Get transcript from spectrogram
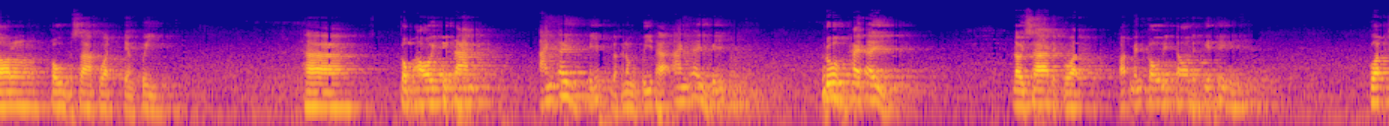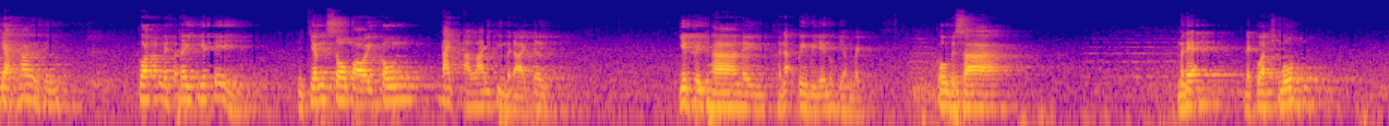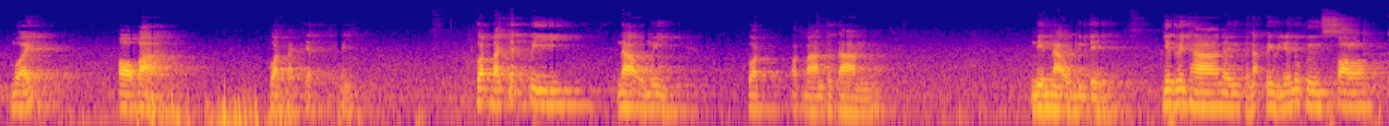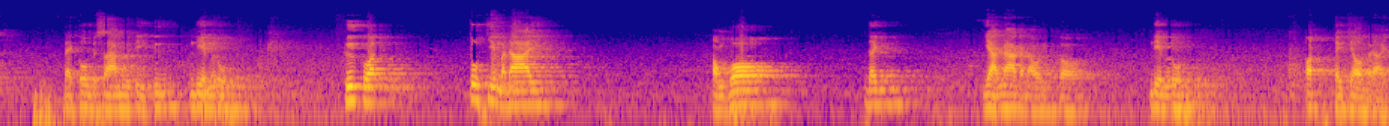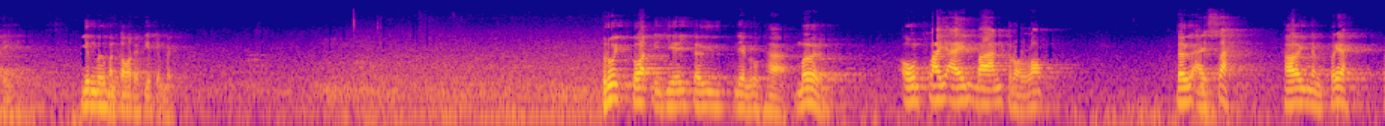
ដល់កូនប្រសាគាត់ទាំងពីរថាកុំឲ្យទៅតាម អញអីឃើញបើក្នុងកម្ពីថាអញអីឃើញព្រោះហេតុអីដោយសារតែគាត់អត់មានកូននេះតទៅទៀតទេឃើញគាត់ចាស់ហើយឃើញគាត់អត់មានប្តីទៀតទេអញ្ចឹងសូមឲ្យកូនដាច់អាល័យពីម្ដាយទៅយើងឃើញថានៅគណៈពេលវេលានោះយ៉ាងម៉េចកូនភាសាម្នាក់ដែលគាត់ឈ្មោះ មួយអអបាគាត់ដាច់ចិត្តគាត់ដាច់ចិត្តពីណាអូមីគាត់អត់បានទៅតាមនាងណាអូមីទេយើងឃើញថានៅគណៈពេលវេលានោះគឺសល់តែកូនប្រសាមួយទីគឺនាងរស់គឺគាត់ទោះជាម្ដាយអង្វរ ដេញយ៉ាងណាក៏ដោយក៏នាងរស់អត់ទៅចោលម្ដាយទេយើងមើលបន្តទៅទៀតយ៉ាងម៉េចរួចគាត់និយាយទៅនាងរស់ថាមើលអូនថ្លៃឯងបានត្រឡប់ទៅឯសះហើយនឹងព្រះ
